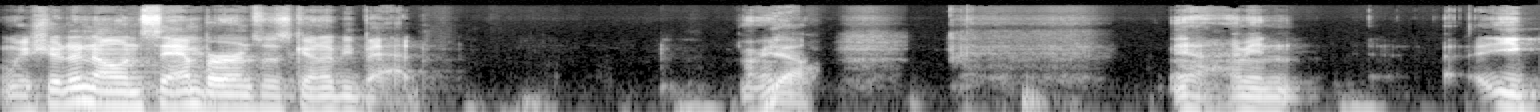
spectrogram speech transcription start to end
We should have known Sam Burns was going to be bad. Right? Yeah. Yeah. I mean, you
